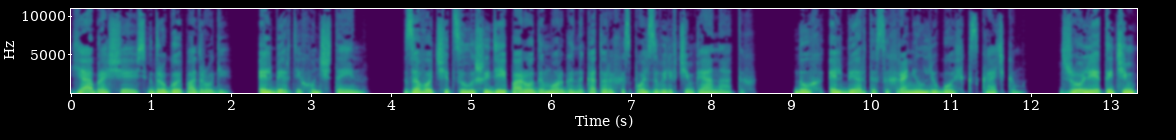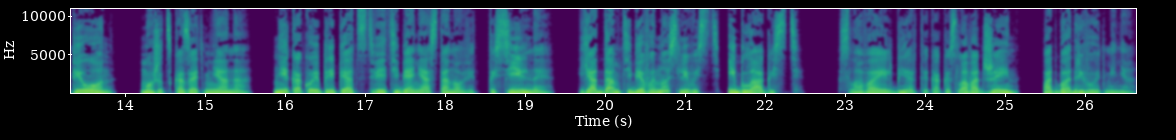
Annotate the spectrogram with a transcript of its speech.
я обращаюсь к другой подруге, Эльберте Хонштейн заводчицы лошадей породы Моргана, которых использовали в чемпионатах. Дух Эльберта сохранил любовь к скачкам. «Джулия, ты чемпион!» — может сказать мне она. «Никакое препятствие тебя не остановит. Ты сильная. Я дам тебе выносливость и благость». Слова Эльберты, как и слова Джейн, подбадривают меня.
